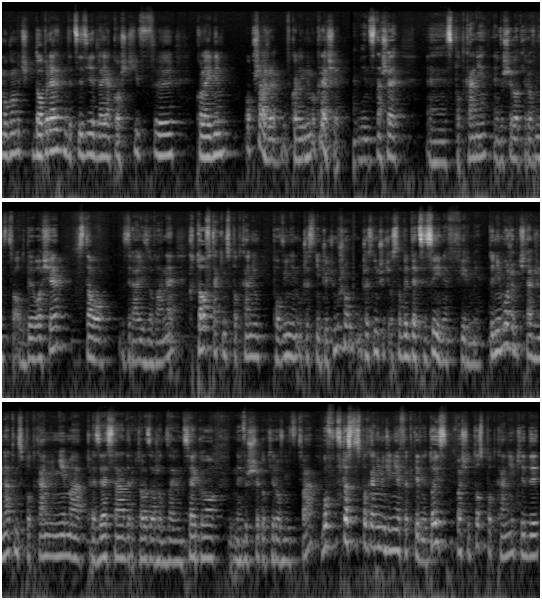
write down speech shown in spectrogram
mogą być dobre decyzje dla jakości w kolejnym obszarze, w kolejnym okresie. Więc nasze spotkanie najwyższego kierownictwa odbyło się, zostało zrealizowane. Kto w takim spotkaniu powinien uczestniczyć? Muszą uczestniczyć osoby decyzyjne w firmie. To nie może być tak, że na tym spotkaniu nie ma prezesa, dyrektora zarządzającego, najwyższego kierownictwa, bo wówczas to spotkanie będzie nieefektywne. To jest właśnie to spotkanie, kiedy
